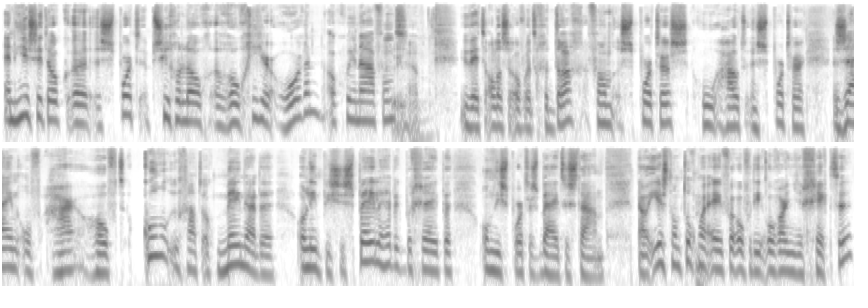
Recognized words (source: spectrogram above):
En hier zit ook uh, sportpsycholoog Rogier Horen. Ook goedenavond. goedenavond. U weet alles over het gedrag van sporters. Hoe houdt een sporter zijn of haar hoofd cool? U gaat ook mee naar de Olympische Spelen, heb ik begrepen... om die sporters bij te staan. Nou, eerst dan toch maar even over die oranje gekte.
